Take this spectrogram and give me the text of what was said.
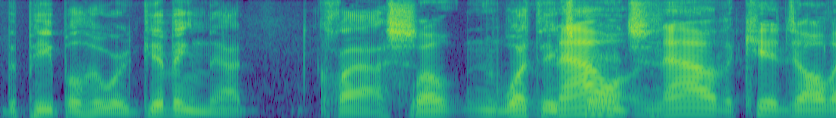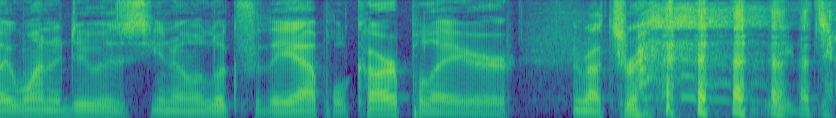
the people who are giving that class, Well, what the now experience. now the kids all they want to do is you know look for the Apple CarPlay or That's right.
